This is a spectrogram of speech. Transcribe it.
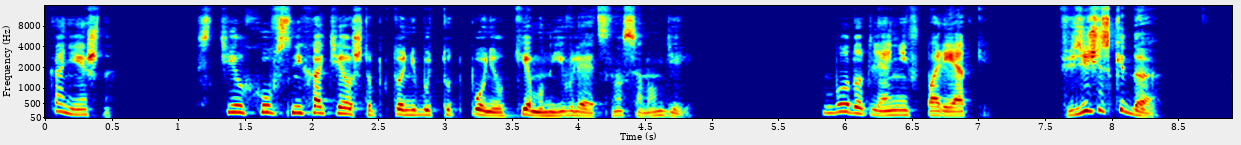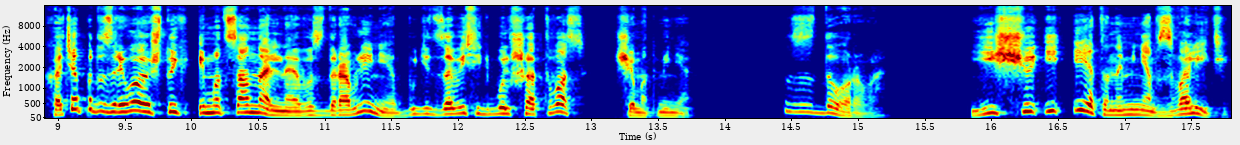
Конечно. Стилхуфс не хотел, чтобы кто-нибудь тут понял, кем он является на самом деле. Будут ли они в порядке? Физически да. Хотя подозреваю, что их эмоциональное выздоровление будет зависеть больше от вас, чем от меня. Здорово. Еще и это на меня взвалите.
